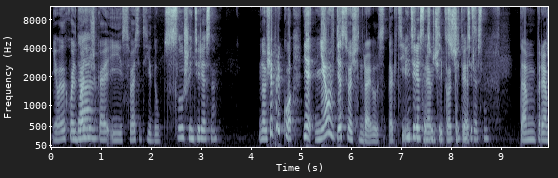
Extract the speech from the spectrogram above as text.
И вот ходит Да. батюшка и святит еду. Слушай, интересно. Ну, вообще прикол. Нет, мне в детстве очень нравилось это активити. Интересно прям, звучит, типа, звучит капец. интересно. Там прям...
